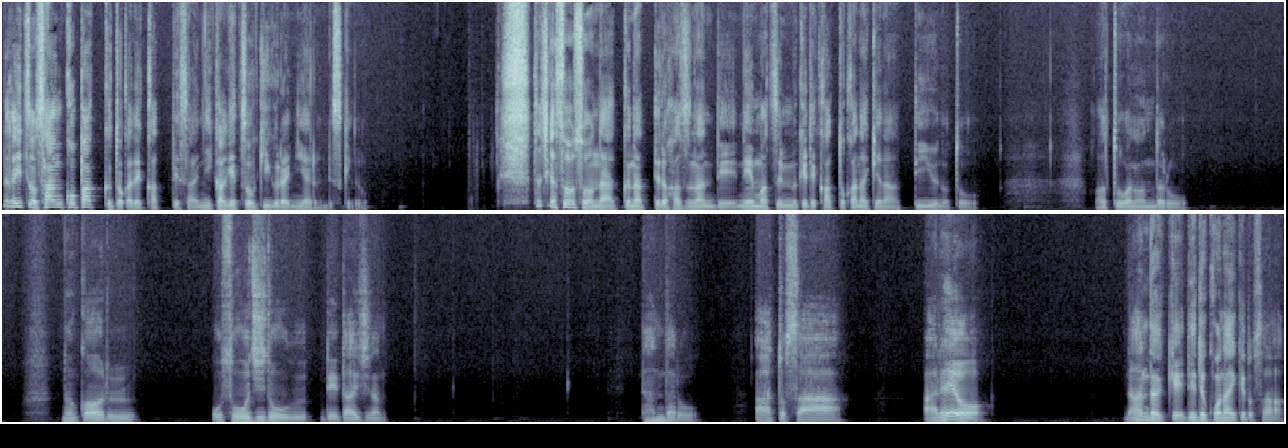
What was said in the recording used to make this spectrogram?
なんかいつも3個パックとかで買ってさ2ヶ月おきぐらいにやるんですけど。確かそろそろなくなってるはずなんで年末に向けて買っとかなきゃなっていうのとあとは何だろう。なんかある？お掃除道具で大事なの。なんだろう。あとさあれよ。なんだっけ？出てこないけどさ。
